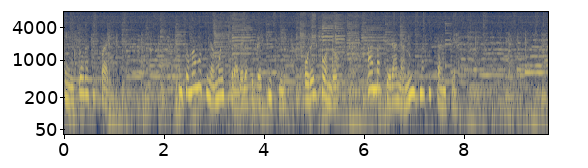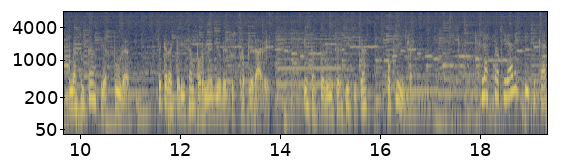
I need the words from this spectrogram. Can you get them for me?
en todas sus partes. Si tomamos una muestra de la superficie o del fondo, ambas serán la misma sustancia. Las sustancias puras se caracterizan por medio de sus propiedades. Estas pueden ser físicas o químicas. Las propiedades físicas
